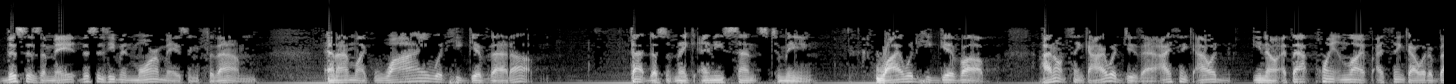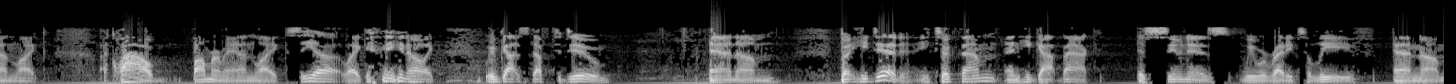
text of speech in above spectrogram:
this is ama- this is even more amazing for them. And I'm like, why would he give that up? That doesn't make any sense to me. Why would he give up? I don't think I would do that. I think I would, you know, at that point in life, I think I would have been like, like, wow, bummer, man. Like, see ya. Like, you know, like we've got stuff to do. And um, but he did. He took them and he got back as soon as we were ready to leave, and um,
